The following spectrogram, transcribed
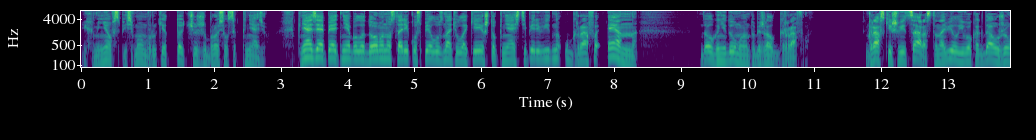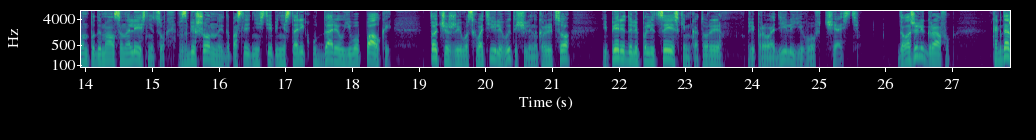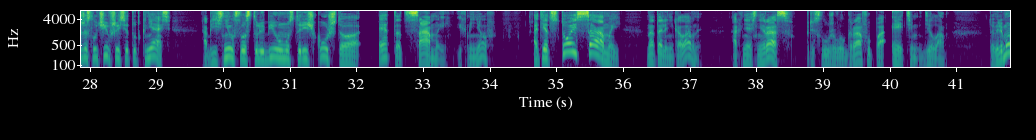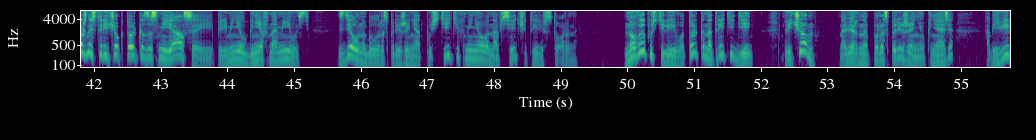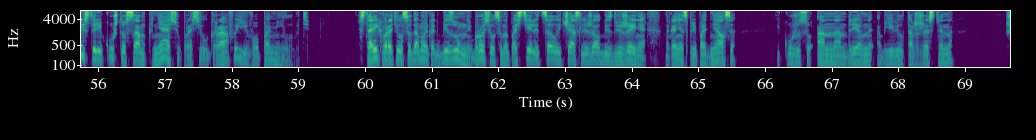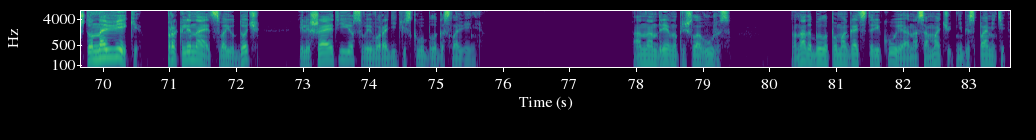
Ихменев с письмом в руке тотчас же бросился к князю. Князя опять не было дома, но старик успел узнать у лакея, что князь теперь, видно, у графа Н. Долго не думая, он побежал к графу. Графский швейцар остановил его, когда уже он подымался на лестницу. Взбешенный до последней степени старик ударил его палкой. Тотчас же его схватили, вытащили на крыльцо и передали полицейским, которые припроводили его в часть. Доложили графу. Когда же случившийся тут князь объяснил сластолюбивому старичку, что этот самый Ихменев, отец той самой Натальи Николаевны, а князь не раз прислуживал графу по этим делам, то вельможный старичок только засмеялся и переменил гнев на милость. Сделано было распоряжение отпустить Ихменева на все четыре стороны. Но выпустили его только на третий день. Причем, наверное, по распоряжению князя, объявили старику, что сам князь упросил графа его помиловать. Старик воротился домой как безумный, бросился на постели, целый час лежал без движения, наконец приподнялся и к ужасу Анны Андреевны объявил торжественно, что навеки проклинает свою дочь и лишает ее своего родительского благословения. Анна Андреевна пришла в ужас. Но надо было помогать старику, и она сама, чуть не без памяти,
